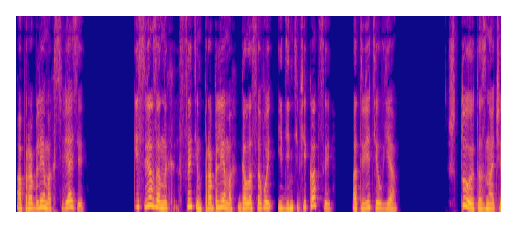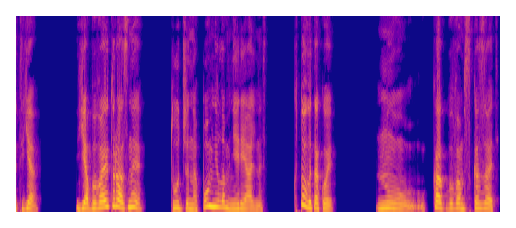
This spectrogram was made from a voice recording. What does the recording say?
о проблемах связи и связанных с этим проблемах голосовой идентификации, ответил я. «Что это значит «я»? Я бывают разные!» Тут же напомнила мне реальность. «Кто вы такой?» «Ну, как бы вам сказать?»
